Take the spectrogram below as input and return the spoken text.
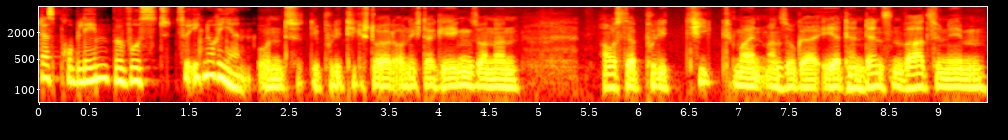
das Problem bewusst zu ignorieren. Und die Politik steuert auch nicht dagegen, sondern aus der Politik meint man sogar eher Tendenzen wahrzunehmen.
